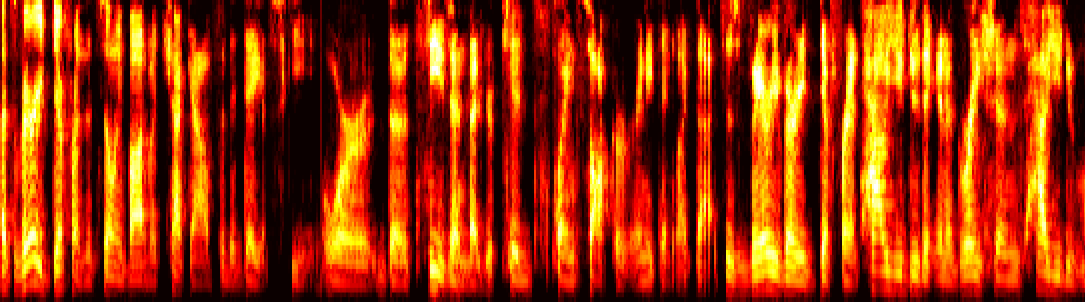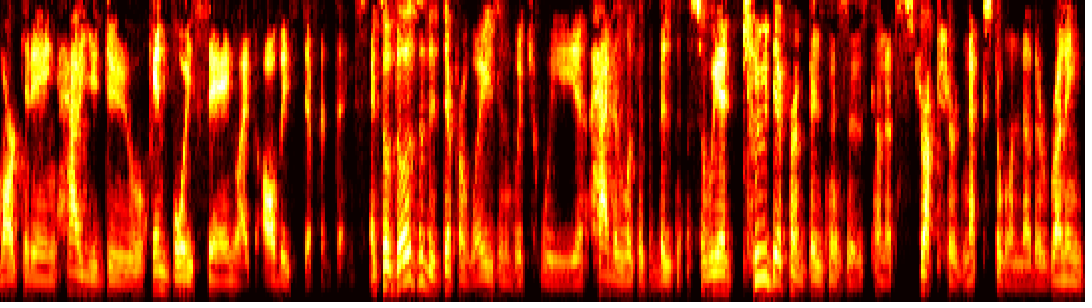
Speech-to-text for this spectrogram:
that's very different than selling bottom of checkout for the day of skiing or the season that your kids playing soccer or anything like that. It's just very, very different how you do the integrations, how you do marketing, how you do invoicing, like all these different things. And so those are the different ways in which we had to look at the business. So we had two different businesses kind of structured next to one another, running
